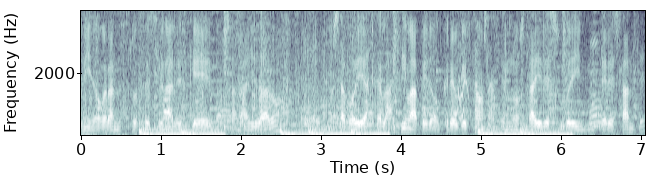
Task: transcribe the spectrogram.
tenido grandes profesionales que nos han ayudado. No se ha podido hacer la cima, pero creo que estamos haciendo unos talleres súper interesantes.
